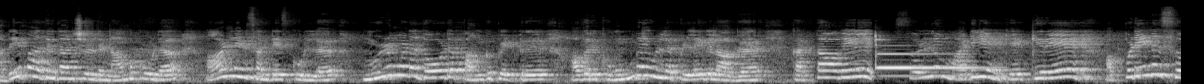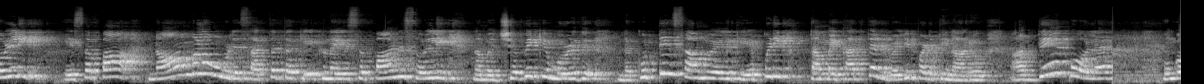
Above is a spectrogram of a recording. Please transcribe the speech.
அதே மாதிரி தான் சில்ட்ரன் நாம் கூட ஆன்லைன் சண்டே ஸ்கூலில் முழுமனதோட பங்கு பெற்று அவருக்கு உண்மை உள்ள பிள்ளைகளாக கர்த்தாவே சொல்லும் அடியேன் கேட்கிறேன் அப்படின்னு சொல்லி எசப்பா நாங்களும் உங்களுடைய சத்தத்தை கேட்கணும் எசப்பான்னு சொல்லி நம்ம ஜெபிக்கும் பொழுது இந்த குட்டி சாமுவேலுக்கு எப்படி தம்மை கர்த்தர் வெளிப்படுத்தினாரோ அதே போல உங்க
